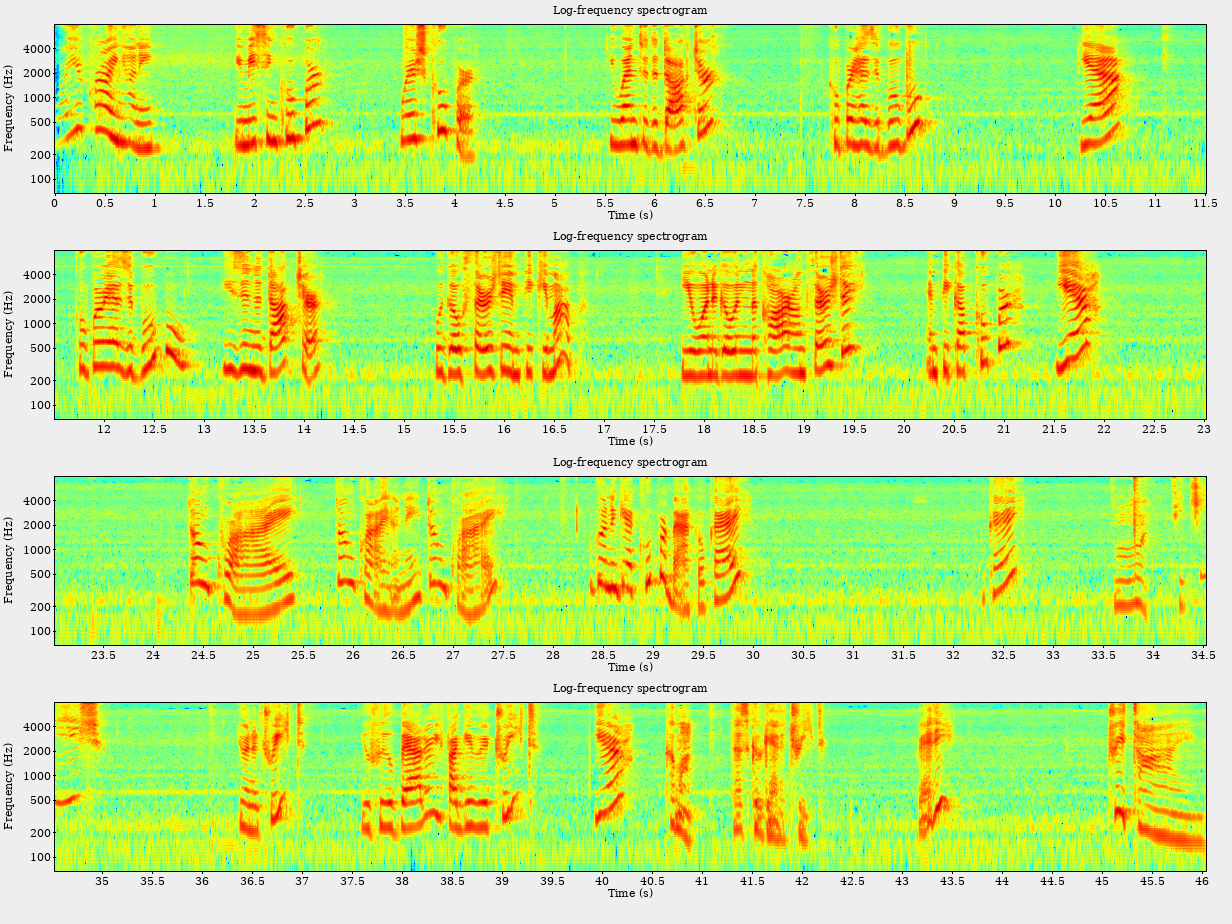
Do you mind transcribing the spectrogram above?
Why are you crying, honey? You missing Cooper? Where's Cooper? You went to the doctor? Cooper has a boo-boo? Yeah? Cooper has a boo-boo. He's in the doctor. We go Thursday and pick him up. You want to go in the car on Thursday and pick up Cooper? Yeah? Don't cry. Don't cry, honey. Don't cry. Going to get Cooper back, okay? Okay? Mwah. Say cheese. You want a treat? You feel better if I give you a treat? Yeah? Come on. Let's go get a treat. Ready? Treat time.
